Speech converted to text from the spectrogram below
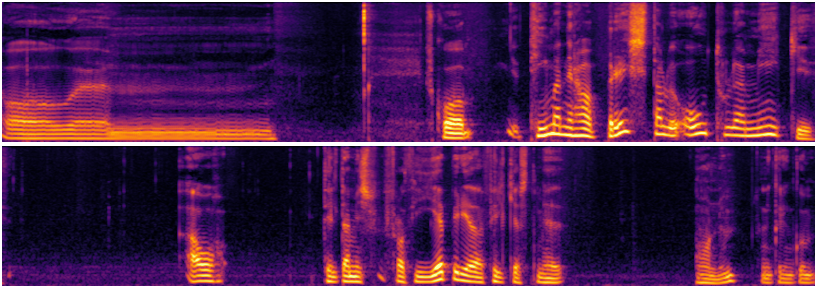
og um, sko tímannir hafa breyst alveg ótrúlega mikið á til dæmis frá því ég byrjaði að fylgjast með honum þannig kringum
